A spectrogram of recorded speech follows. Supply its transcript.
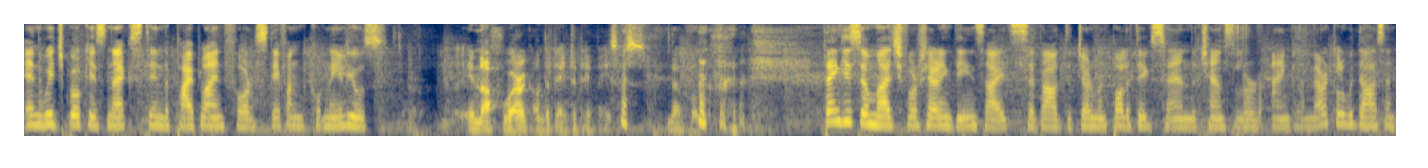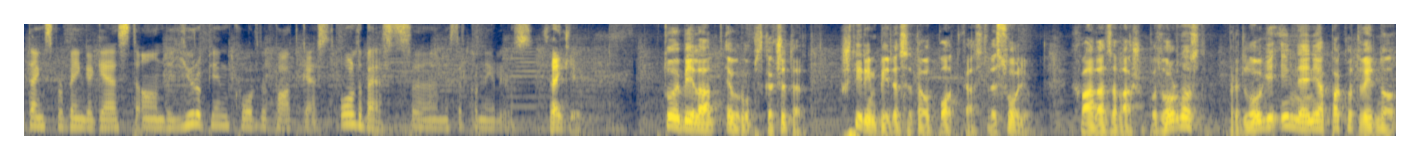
And which book is next in the pipeline for Stefan Kornelius? Enough work on the day to day basis. that book. Thank you so much for sharing the insights about the German politics and the Chancellor Angela Merkel with us, and thanks for being a guest on the European Quarter podcast. All the best, uh, Mr. Kornelius. Thank you. To je bila Evropska četrt, 54. podcast Vesolju. Hvala za vašo pozornost, predlogi in mnenja pa kot vedno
